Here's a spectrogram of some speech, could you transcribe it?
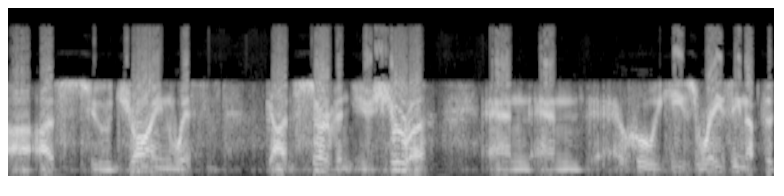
uh, us to join with God's servant Yeshua, and and who He's raising up the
